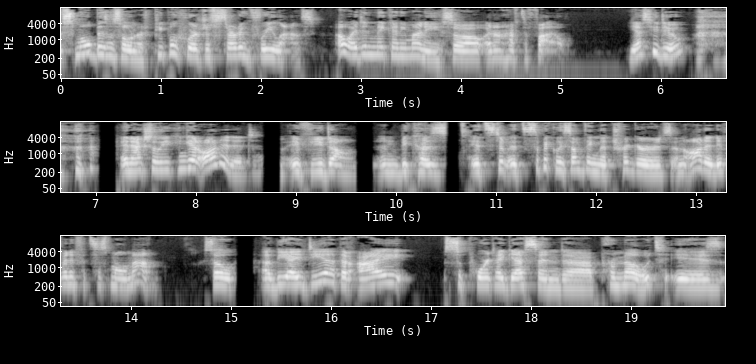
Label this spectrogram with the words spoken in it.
small business owners, people who are just starting freelance. Oh, I didn't make any money, so I don't have to file. Yes, you do. and actually you can get audited if you don't. And because it's, it's typically something that triggers an audit, even if it's a small amount. So uh, the idea that I support, I guess, and uh, promote is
